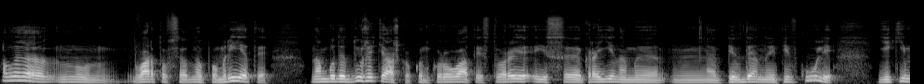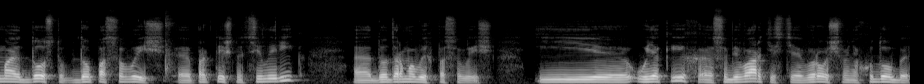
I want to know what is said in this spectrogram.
але ну, варто все одно помріяти. Нам буде дуже тяжко конкурувати з, твари, із країнами південної півкулі, які мають доступ до пасовищ е, практично цілий рік, до дармових пасовищ, і у яких е, собівартість вирощування худоби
